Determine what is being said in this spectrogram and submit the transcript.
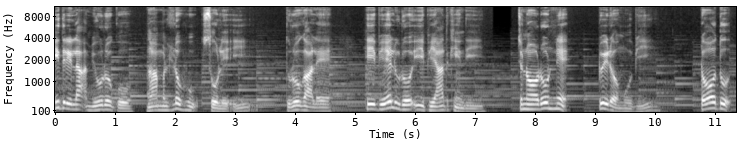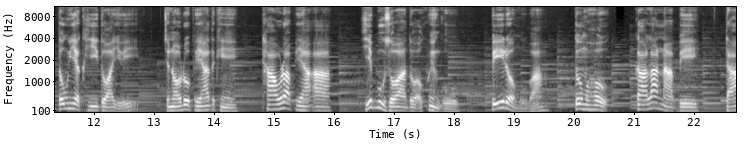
ဣသရေလအမျိုးတို့ကိုငါမလွတ်ဟုဆိုလေ၏သူတို့ကလည်းဟေဘရဲလူတို့၏ဘုရားသခင်သည် ကျွန်တော်တို့နှင့်တွေ့တော်မူပြီးတောသို့သုံးရက်ခရီးသွား၍ကျွန်တော်တို့ဘုရားသခင်ထာဝရဘုရားအားရစ်ပူဇော်ရသောအခွင့်ကို ပေးတော်မူပါသို့မဟုတ် ကာလနာဘေးဓာ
